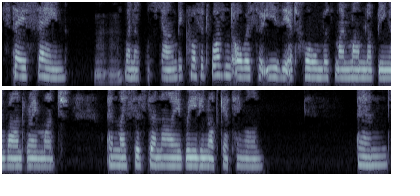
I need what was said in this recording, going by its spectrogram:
stay sane Mm-hmm. when I was young because it wasn't always so easy at home with my mum not being around very much and my sister and I really not getting on. And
